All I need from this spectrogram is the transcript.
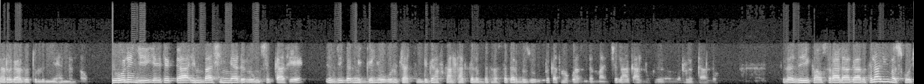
ያረጋገጡልኝ ይህንን ነው። ይሁን እንጂ የኢትዮጵያ ኤምባሲ የሚያደርገው እንቅስቃሴ እዚህ በሚገኙ ወገኖቻችን ድጋፍ ካልታከለበት በስተቀር ብዙ ርቀት መጓዝ እንደማንችል አውቃለሁ፣ እረዳለሁ። ስለዚህ ከአውስትራሊያ ጋር በተለያዩ መስኮች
